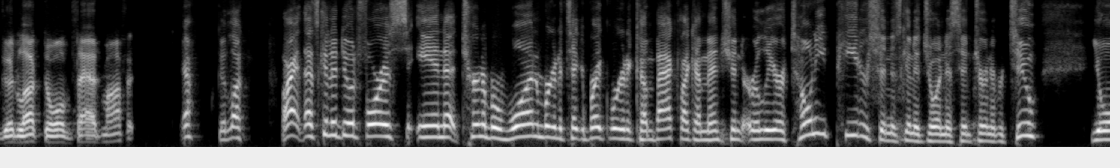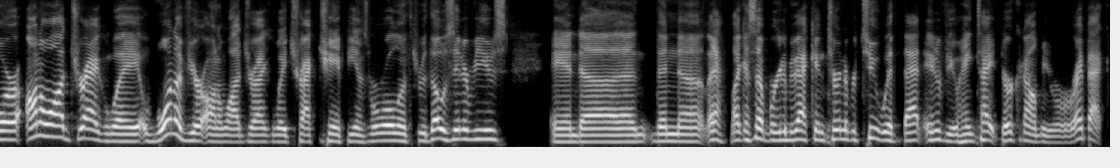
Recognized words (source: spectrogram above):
good luck to old Thad Moffitt. Yeah, good luck. All right, that's going to do it for us in turn number one. We're going to take a break. We're going to come back. Like I mentioned earlier, Tony Peterson is going to join us in turn number two. Your Onawa Dragway, one of your Onawa Dragway track champions. We're rolling through those interviews. And uh, then, uh, yeah, like I said, we're going to be back in turn number two with that interview. Hang tight. Dirk and I'll be right back.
